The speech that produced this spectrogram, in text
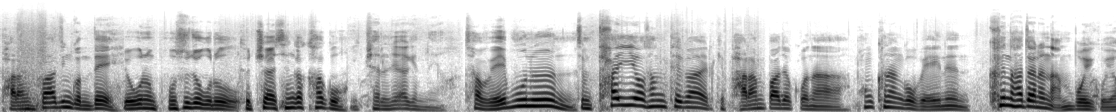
바람이 빠진 건데 요거는 보수적으로 교체할 생각하고 입찰을 해야겠네요. 자 외부는 지금 타이어 상태가 이렇게 바람 빠졌거나 펑크 난 거 외에는 큰 하자는 안 보이고요.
